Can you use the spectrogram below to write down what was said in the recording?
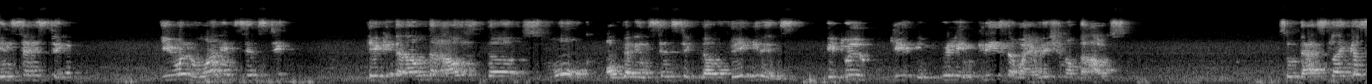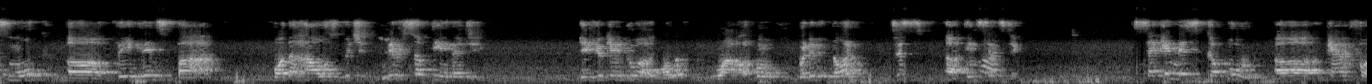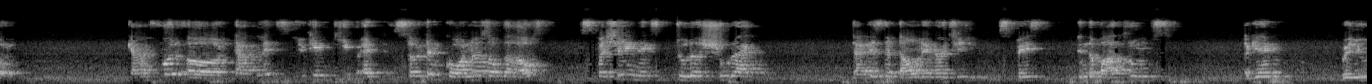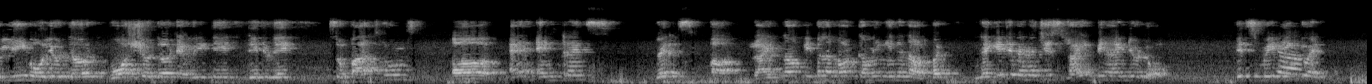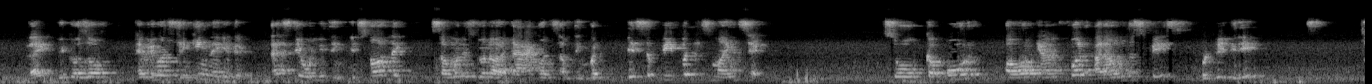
incense stick. Even one incense stick, take it around the house. The smoke of that incense stick, the fragrance, it will give, it will increase the vibration of the house. So that's like a smoke uh, fragrance bar for the house, which lifts up the energy. If you can do a wow, but if not, just uh, incense stick. Second is kapoor, uh, camphor. Camphor uh, tablets you can keep at certain corners of the house, especially next to the shoe rack. That is the down energy space in the bathrooms. Again, where you leave all your dirt, wash your dirt every day, day to day. So bathrooms uh, and entrance where it's, uh, right now people are not coming in and out, but negative energy is right behind your door. It's waiting Yeah. to enter, right? Because of everyone's thinking negative. That's the only thing. It's not like someone is going to attack on something, but it's the people's mindset. So kapoor or camphor around the space would be great.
